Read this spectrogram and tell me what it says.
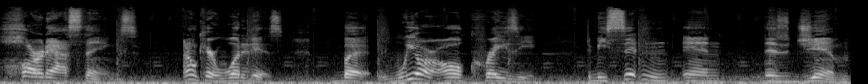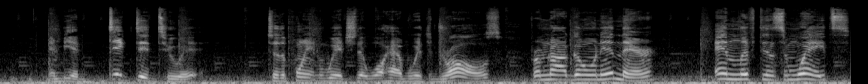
hard ass things. I don't care what it is. But we are all crazy to be sitting in this gym and be addicted to it to the point in which that we'll have withdrawals from not going in there and lifting some weights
